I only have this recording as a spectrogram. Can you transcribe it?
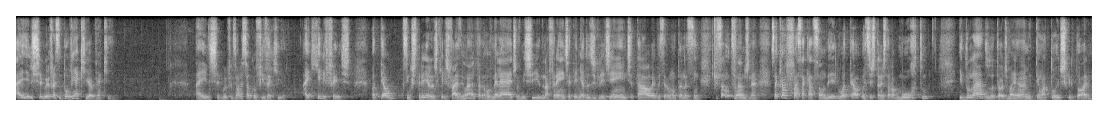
Aí ele chegou e falou assim, pô, vem aqui, ó, vem aqui. Aí ele chegou e falou assim, olha só o que eu fiz aqui. Aí o que, que ele fez? Hotel cinco estrelas, o que eles fazem lá? Ele faz ovo melete, ovo mexido na frente, aí tem meia dúzia de ingrediente e tal, aí você vai montando assim. Isso há muitos anos, né? Só que olha a sacação dele. O hotel, esse restaurante estava morto e do lado do hotel de Miami tem uma torre de escritório.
